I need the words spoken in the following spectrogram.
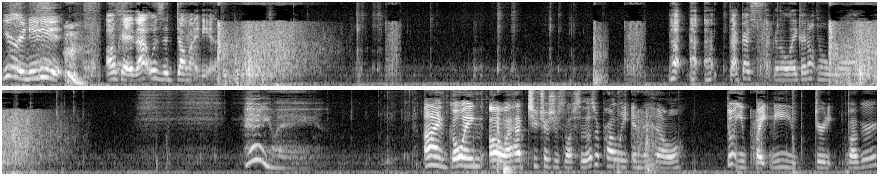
You're an idiot. Okay, that was a dumb idea. that guy's stuck in the lake. I don't know why. I'm going... Oh, I have two treasures left, so those are probably in the hill. Don't you bite me, you dirty bugger.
